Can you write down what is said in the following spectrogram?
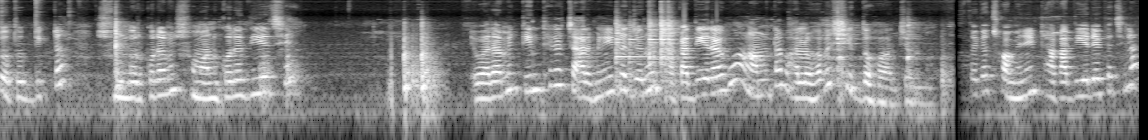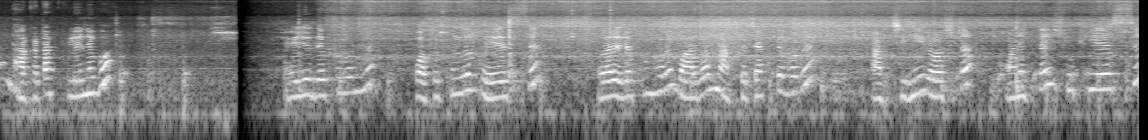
চতুর্দিকটা সুন্দর করে আমি সমান করে দিয়েছি। এবার আমি তিন থেকে চার মিনিটের জন্য ঢাকা দিয়ে রাখব। আমটা ভালোভাবে সিদ্ধ হওয়ার জন্য। থেকে ছ মিনিট ঢাকা দিয়ে রেখেছিলাম, ঢাকাটা খুলে নেব। এই যে দেখুন বন্ধুরা, কত সুন্দর হয়ে এসছে। এবার এরকমভাবে বারবার নাড়তে চাকতে হবে, আর চিনি রসটা অনেকটাই শুকিয়ে এসছে।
